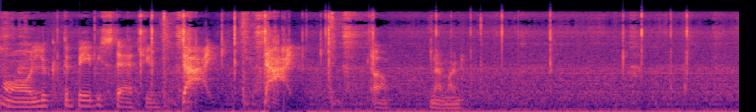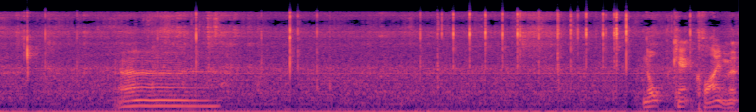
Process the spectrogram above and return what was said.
Oh, look at the baby statue. Die! Die! Oh, never mind. Uh... Nope, can't climb it.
